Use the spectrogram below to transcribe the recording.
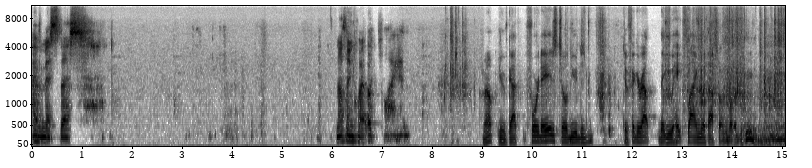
I've missed this. Nothing quite oh. like flying. Well, you've got four days till you d- to figure out that you hate flying with us on board. Hmm.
